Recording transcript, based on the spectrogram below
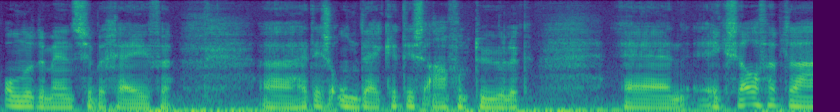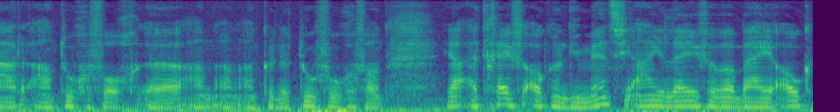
onder de mensen begeven. het is ontdekken. Het is avontuurlijk. En ik zelf heb daar aan, toegevoegd, eh, aan, aan, kunnen toevoegen van... Ja, het geeft ook een dimensie aan je leven waarbij je ook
